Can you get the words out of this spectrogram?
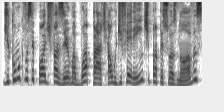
de como que você pode fazer uma boa prática, algo diferente para pessoas novas,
